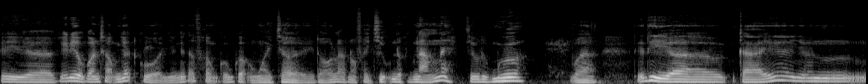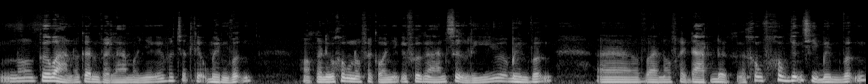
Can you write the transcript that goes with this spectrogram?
thì uh, cái điều quan trọng nhất của những cái tác phẩm công cộng ngoài trời đó là nó phải chịu được nắng này, chịu được mưa. Và thế thì uh, cái nó cơ bản nó cần phải làm ở những cái chất liệu bền vững. Hoặc là nếu không nó phải có những cái phương án xử lý bền vững. À, và nó phải đạt được không không những chỉ bền vững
